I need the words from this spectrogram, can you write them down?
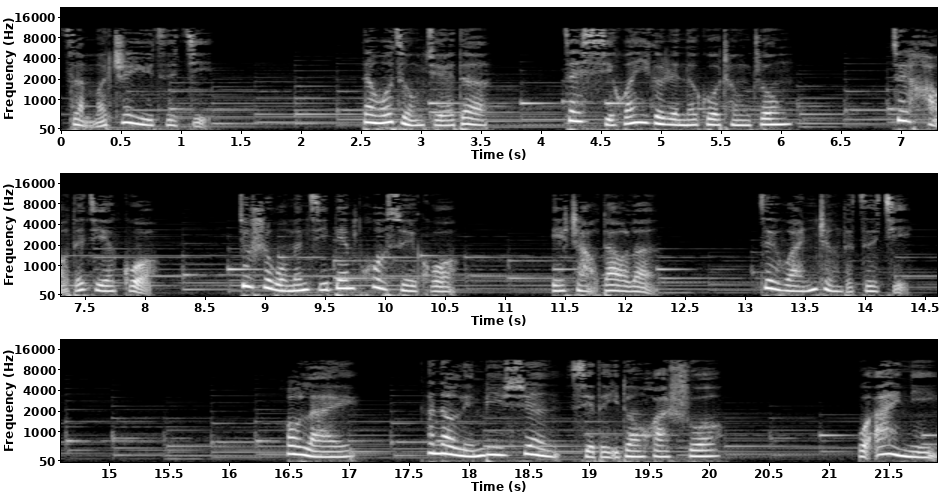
怎么治愈自己？但我总觉得，在喜欢一个人的过程中，最好的结果，就是我们即便破碎过，也找到了最完整的自己。后来，看到林碧炫写的一段话说。我爱你，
